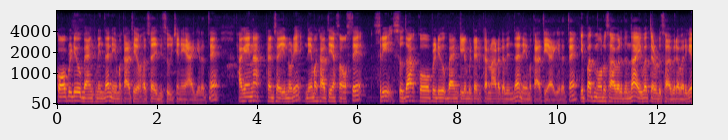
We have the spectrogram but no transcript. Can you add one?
ಕೋಆಪರೇಟಿವ್ ಬ್ಯಾಂಕ್ನಿಂದ ನೇಮಕಾತಿಯ ಹೊಸ ಅಧಿಸೂಚನೆ ಆಗಿರುತ್ತೆ ಹಾಗೇನ ಫ್ರೆಂಡ್ಸ್ ಇಲ್ಲಿ ನೋಡಿ, ನೇಮಕಾತಿಯ ಸಂಸ್ಥೆ Shri Sudha cooperative bank limited ಕರ್ನಾಟಕದಿಂದ ನೇಮಕಾತಿ ಆಗಿರುತ್ತೆ ಇಪ್ಪತ್ತ್ಮೂರು ಸಾವಿರದಿಂದ ಐವತ್ತೆರಡು ಸಾವಿರವರೆಗೆ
